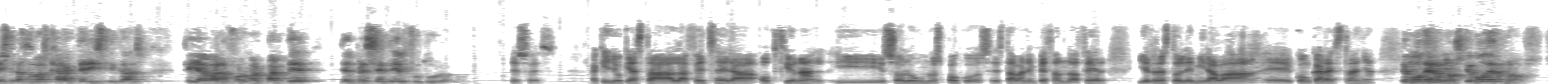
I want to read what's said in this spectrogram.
estas nuevas características que ya van a formar parte del presente y el futuro. ¿no? Eso es. Aquello que hasta la fecha era opcional y solo unos pocos estaban empezando a hacer y el resto le miraba eh, con cara extraña. ¡Qué modernos, qué modernos!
